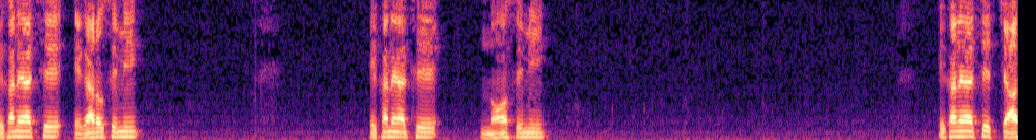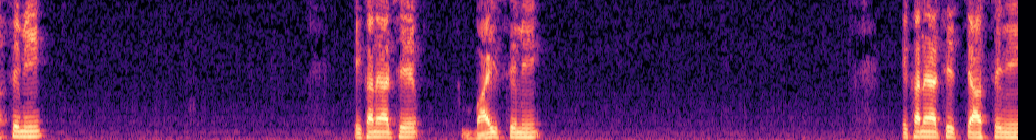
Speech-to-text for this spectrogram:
এখানে আছে এগারো সেমি এখানে আছে ন সেমি এখানে আছে চার সেমি এখানে আছে বাইশ সেমি এখানে আছে চার সেমি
